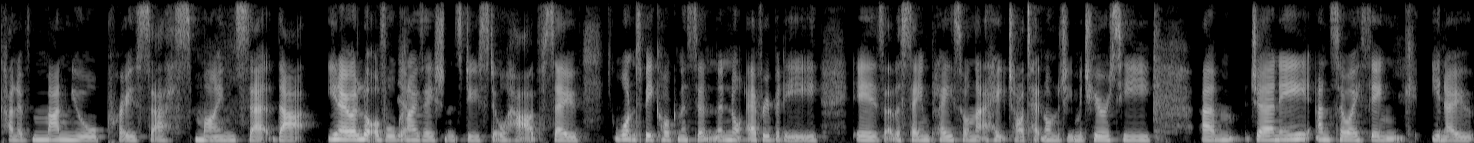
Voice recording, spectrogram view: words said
kind of manual process mindset that you know a lot of organizations yeah. do still have. So want to be cognizant that not everybody is at the same place on that hr technology maturity um, journey. And so i think you know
